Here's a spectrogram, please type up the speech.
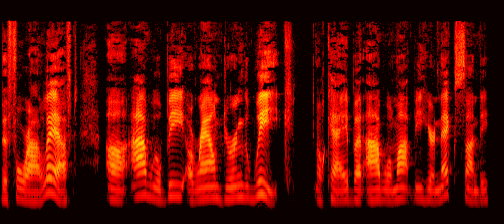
before I left. Uh, I will be around during the week, okay, but I will not be here next Sunday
